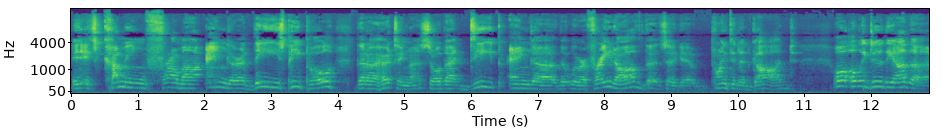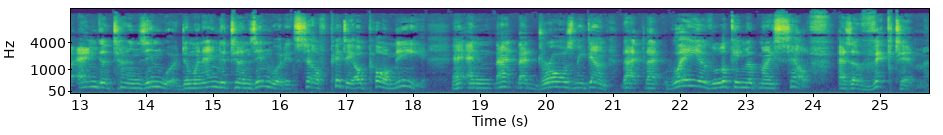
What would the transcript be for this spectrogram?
It's coming from our anger at these people that are hurting us, or that deep anger that we're afraid of that's uh, pointed at God. Or, or we do the other. Anger turns inward. And when anger turns inward, it's self pity. Oh, poor me. And, and that, that draws me down. That, that way of looking at myself as a victim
